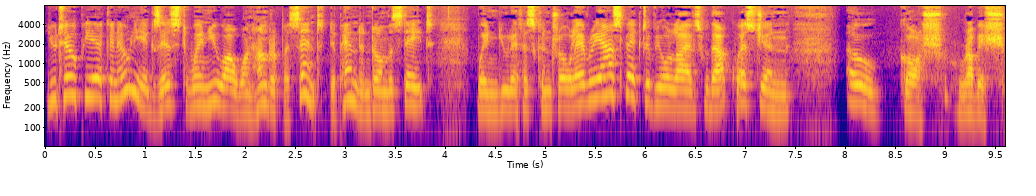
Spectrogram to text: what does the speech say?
Utopia can only exist when you are 100% dependent on the state, when you let us control every aspect of your lives without question. Oh gosh, rubbish.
